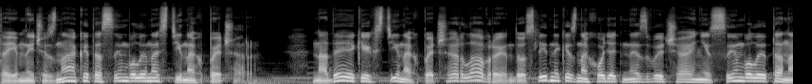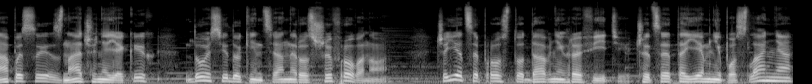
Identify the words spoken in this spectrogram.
таємничі знаки та символи на стінах печер. На деяких стінах печер лаври дослідники знаходять незвичайні символи та написи, значення яких досі до кінця не розшифровано. Чи є це просто давні графіті, чи це таємні послання,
